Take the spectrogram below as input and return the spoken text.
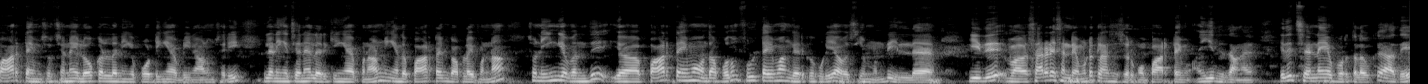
பார்ட் டைம் ஸோ சென்னை லோக்கலில் நீங்கள் போட்டிங்க அப்படின்னாலும் சரி இல்லை நீங்கள் சென்னையில் இருக்கீங்க அப்படின்னாலும் நீங்கள் அந்த பார்ட் டைம்க்கு அப்ளை பண்ணால் ஸோ நீங்கள் வந்து பார்ட் டைமாக வந்தால் போதும் ஃபுல் டைமாக அங்கே இருக்கக்கூடிய அவசியம் வந்து இல்லை. இது சாட்டர்டே சண்டே மட்டும் கிளாஸஸ் இருக்கும் பார்ட் டைம் இது தாங்க இது சென்னையை பொறுத்தளவுக்கு. அதே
